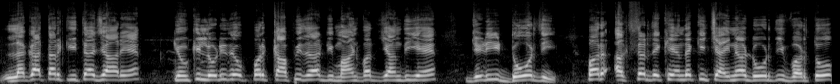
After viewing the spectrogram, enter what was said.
ਲਗਾਤਾਰ ਕੀਤਾ ਜਾ ਰਿਹਾ ਹੈ, ਕਿਉਂਕਿ ਲੋਹੜੀ ਦੇ ਉੱਪਰ ਕਾਫੀ ਜ਼ਿਆਦਾ ਡਿਮਾਂਡ ਵੱਧ ਜਾਂਦੀ ਹੈ ਜਿਹੜੀ ਡੋਰ ਦੀ। ਪਰ ਅਕਸਰ ਦੇਖਿਆ ਜਾਂਦਾ ਕਿ ਚਾਈਨਾ ਡੋਰ ਦੀ ਵਰਤੋਂ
